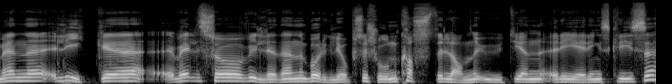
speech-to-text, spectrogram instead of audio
Men eh, likevel så ville den borgerlige opposisjonen kaste landet ut i en regjeringskrise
